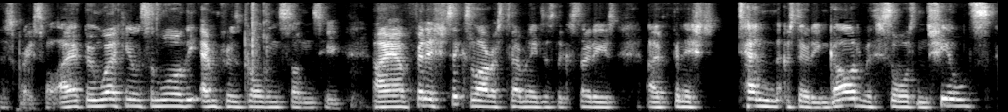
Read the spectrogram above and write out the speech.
Disgraceful. I have been working on some more of the Emperor's Golden Sons, here. I have finished six Allarus Terminators, the Custodes. I've finished 10 Custodian Guard with swords and shields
